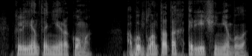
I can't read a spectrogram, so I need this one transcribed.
– клиента нейрокома. Об имплантатах речи не было.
